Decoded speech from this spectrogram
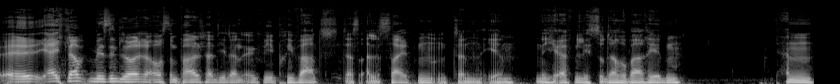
äh, ja, ich glaube, mir sind die Leute auch sympathischer, die dann irgendwie privat das alles halten und dann eben nicht öffentlich so darüber reden. Dann,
